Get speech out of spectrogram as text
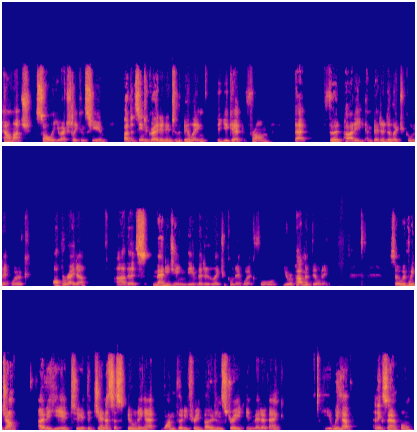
how much solar you actually consume, but it's integrated into the billing that you get from that third party embedded electrical network operator uh, that's managing the embedded electrical network for your apartment building. So if we jump over here to the Genesis building at 133 Bowden Street in Meadowbank, here we have an example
